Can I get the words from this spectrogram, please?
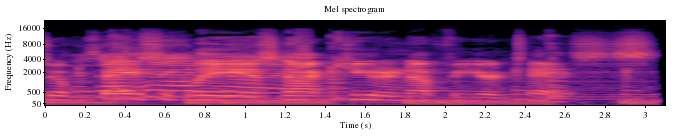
So 'Cause I have basically, it's not cute enough for your tastes.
